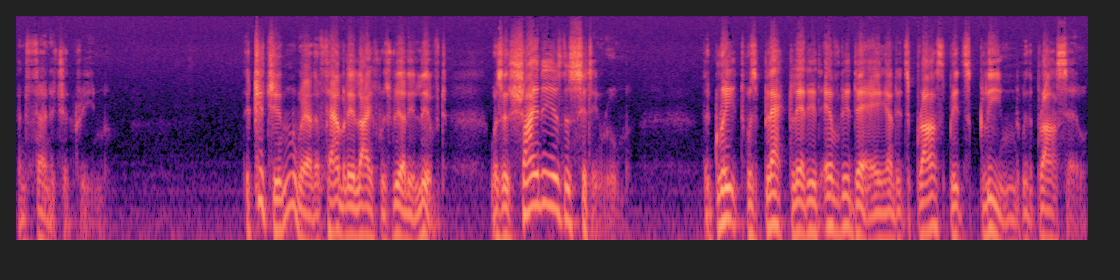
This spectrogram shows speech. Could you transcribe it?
and furniture cream. The kitchen, where the family life was really lived, was as shiny as the sitting-room. The grate was black-leaded every day, and its brass bits gleamed with brasso,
